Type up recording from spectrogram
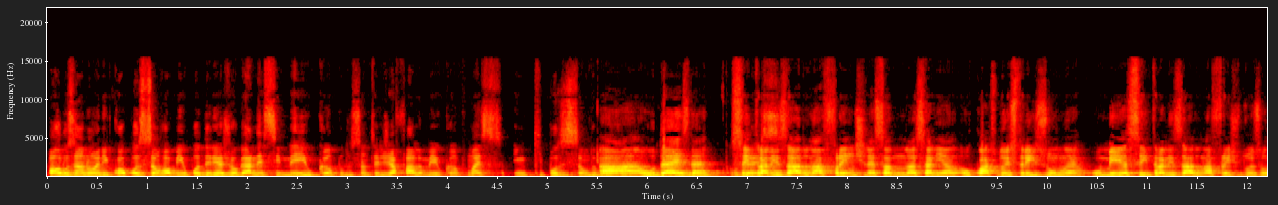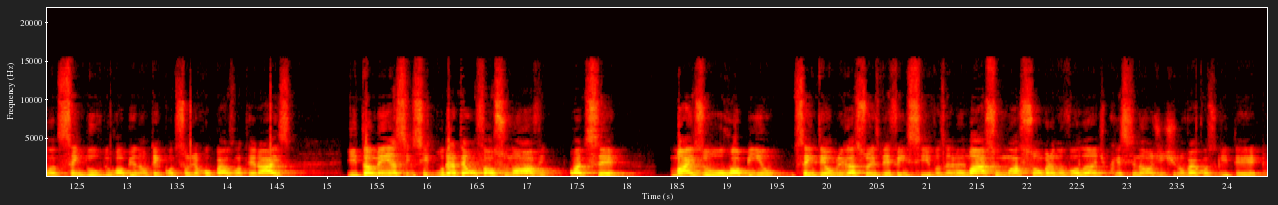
Paulo Zanoni. Qual posição Robinho poderia jogar nesse meio-campo do Santos? Ele já fala meio-campo, mas em que posição do meio-campo? Ah, o 10, né? O centralizado 10. na frente, nessa, nessa linha, o 4-2-3-1, né? O meia centralizado na frente dos dois volantes, sem dúvida. O Robinho não tem condição de acompanhar os laterais. E também, assim, se puder até um falso 9, pode ser. Mas o Robinho sem ter obrigações defensivas, né? É. No máximo uma sombra no volante, porque senão a gente não vai conseguir ter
